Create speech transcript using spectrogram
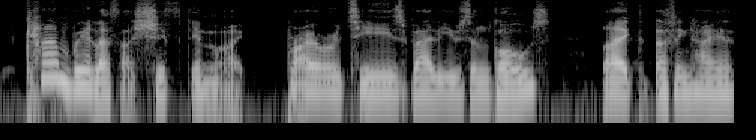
you can realize that shift in like priorities, values, and goals. Like I think I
